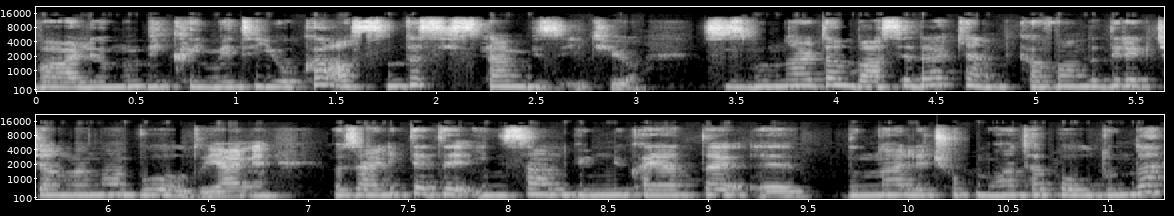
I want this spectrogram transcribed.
varlığımın bir kıymeti yoka aslında sistem bizi itiyor. Siz bunlardan bahsederken kafamda direkt canlanan bu oldu. Yani özellikle de insan günlük hayatta e, bunlarla çok muhatap olduğunda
